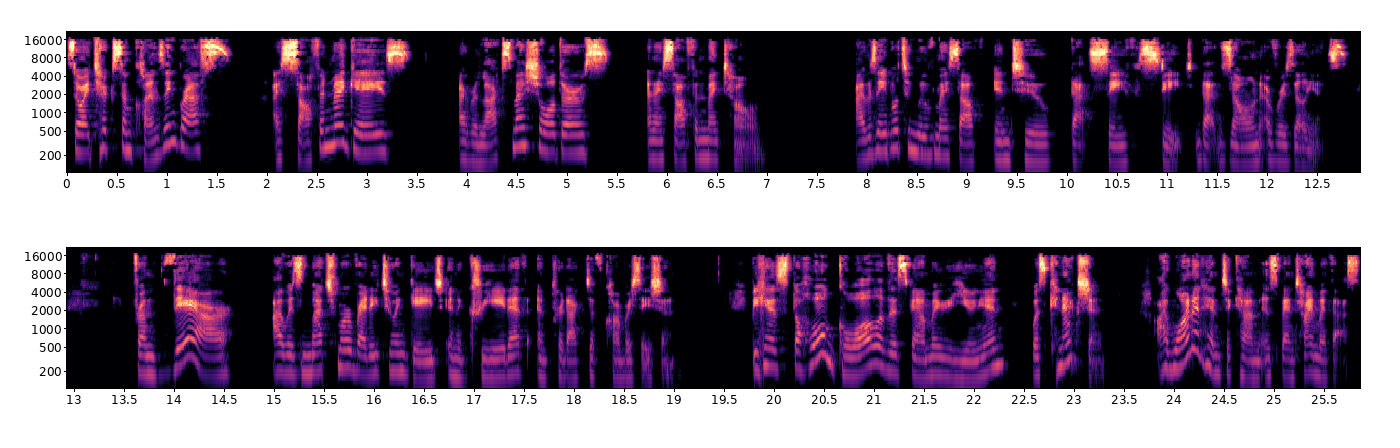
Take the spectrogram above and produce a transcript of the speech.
So I took some cleansing breaths. I softened my gaze. I relaxed my shoulders and I softened my tone. I was able to move myself into that safe state, that zone of resilience. From there, I was much more ready to engage in a creative and productive conversation because the whole goal of this family reunion was connection. I wanted him to come and spend time with us,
